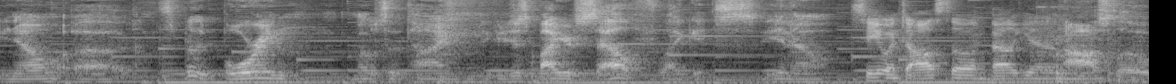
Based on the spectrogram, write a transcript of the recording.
You know, uh, it's really boring most of the time. You're just by yourself. Like it's you know. So you went to Oslo and Bergen. Oslo,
